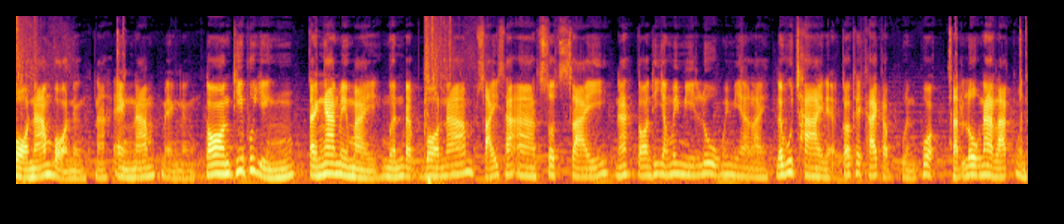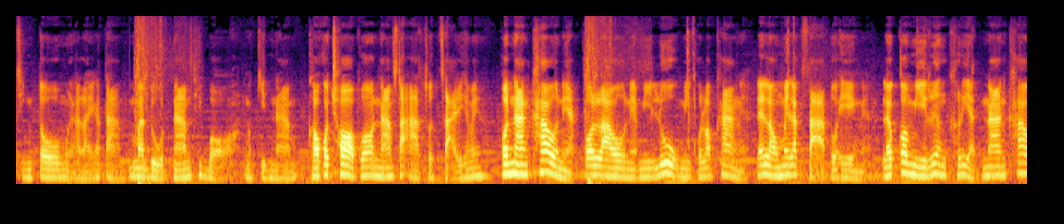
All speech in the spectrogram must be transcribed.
บ่อน้ำบ่อหนึ่งนะแอ่งน้ำแอ่งหนึ่งตอนที่ผู้หญิงแต่งงานใหม่ ๆ เหมือนแบบบ่อน้ำใสสะอาดสดใสนะตอนที่ยังไม่มีลูกไม่มีอะไร แล้วผู้ชายเนี่ยก็คล้ายๆ กับเหมือนพวกสัตว์โลกน่ารักเหมือนสิงโตเหมือนอะไรก็ตาม มาดูดน้ำที่บ่อมากินน้ำเขาก็ชอบเพราะน้ำสะอาดสดใสใช่ไหม พอนานเข้าเนี่ยพอเราเนี่ยมีลูกมีคนรอบข้างเนี่ยและเราไม่รักษาตัวเองเนี่ยแล้วก็มีเรื่องเครียดนานเข้า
